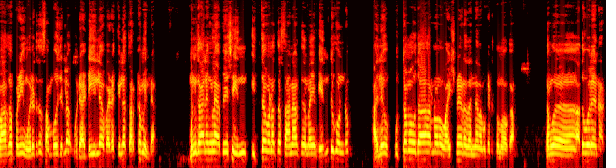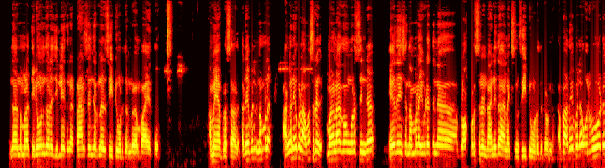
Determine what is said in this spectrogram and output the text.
പാകപ്പഴിയും ഒരിടത്തും സംഭവിച്ചില്ല ഒരു അടിയില്ല വഴക്കില്ല തർക്കമില്ല. മുൻകാലങ്ങളെ അപേക്ഷിച്ച് ഇത്തവണത്തെ സ്ഥാനാർത്ഥി നിർണയം എന്തുകൊണ്ടും അതിൽ ഉത്തമ ഉദാഹരണമാണ് വൈഷ്ണയുടെ തന്നെ നമുക്ക് എടുത്തു നോക്കാം. നമുക്ക് അതുപോലെ തന്നെ നമ്മുടെ തിരുവനന്തപുരം ജില്ലയിൽ തന്നെ ട്രാൻസ്ജെൻഡറിന് ഒരു സീറ്റ് കൊടുത്തിട്ടുണ്ട് വെമ്പായത്ത്. അമയ പ്രസാദ്. അതേപോലെ നമ്മൾ അങ്ങനെയൊക്കെയുള്ള അവസരം മഹിളാ കോൺഗ്രസിന്റെ ഏകദേശം നമ്മുടെ ഇവിടെ തന്നെ block president Anitha Alexson seat കൊടുത്തിട്ടുണ്ട്. അപ്പൊ അതേപോലെ ഒരുപാട്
